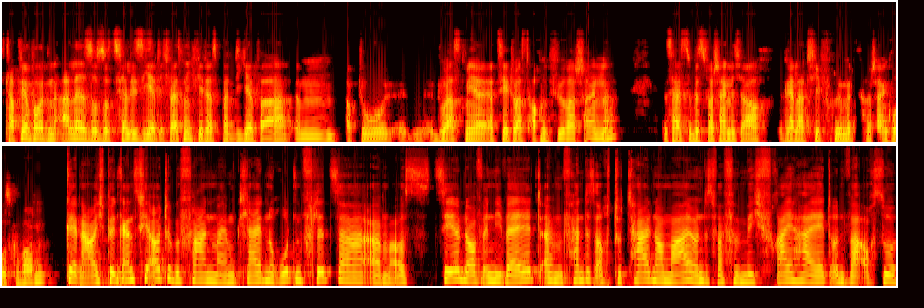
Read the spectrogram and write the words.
Ich glaube, wir wurden alle so sozialisiert. Ich weiß nicht, wie das bei dir war. Ähm, ob du, du hast mir erzählt, du hast auch einen Führerschein, ne? Das heißt, du bist wahrscheinlich auch relativ früh mit Führerschein groß geworden? Genau, ich bin ganz viel Auto gefahren in meinem kleinen roten Flitzer ähm, aus Zehlendorf in die Welt, ähm, fand es auch total normal und es war für mich Freiheit und war auch so,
